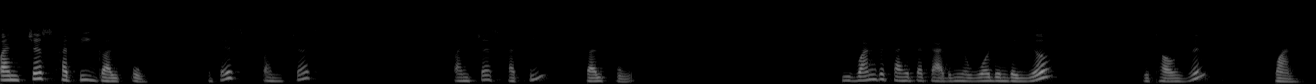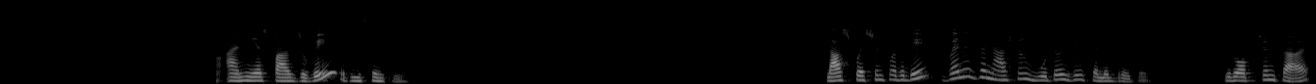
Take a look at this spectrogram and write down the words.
Panchas Hati Galpo. It is Panchas Panchas Hati Galpo. He won the Sahitya Akademi Award in the year 2001 and he has passed away recently. Last question for the day When is the National Voters' Day celebrated? Your options are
